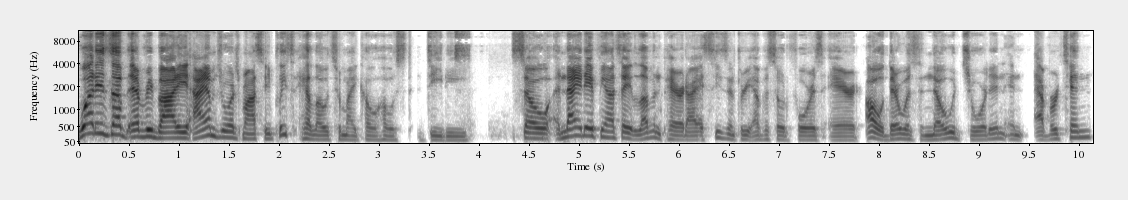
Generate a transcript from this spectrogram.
What is up, everybody? I am George Mossey. Please say hello to my co-host Dee So, a 90 Day Fiance Love in Paradise season three, episode four is aired. Oh, there was no Jordan in Everton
